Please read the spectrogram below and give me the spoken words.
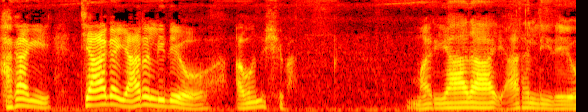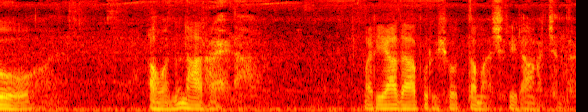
ಹಾಗಾಗಿ ತ್ಯಾಗ ಯಾರಲ್ಲಿದೆಯೋ ಅವನು ಶಿವ. ಮರ್ಯಾದ ಯಾರಲ್ಲಿದೆಯೋ ಅವನು ನಾರಾಯಣ. ಮರ್ಯಾದಾ ಪುರುಷೋತ್ತಮ ಶ್ರೀರಾಮಚಂದ್ರ.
